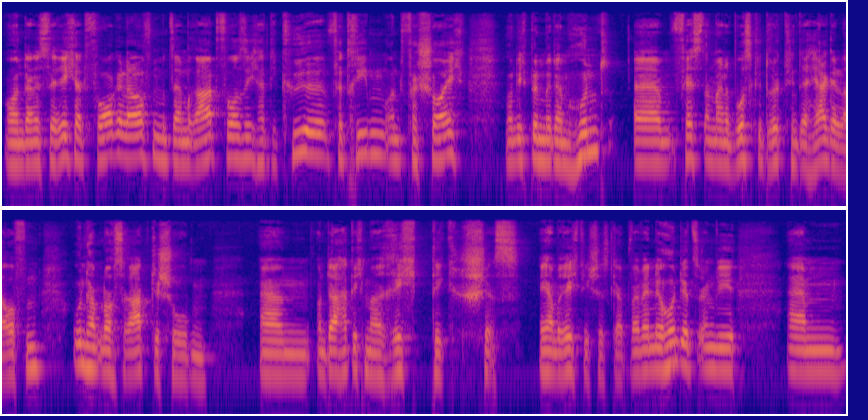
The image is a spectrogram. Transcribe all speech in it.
Und dann ist der Richard vorgelaufen mit seinem Rad vor sich, hat die Kühe vertrieben und verscheucht und ich bin mit dem Hund ähm, fest an meine Brust gedrückt hinterhergelaufen und habe noch das Rad geschoben. Ähm, und da hatte ich mal richtig Schiss. Ich habe richtig Schiss gehabt, weil wenn der Hund jetzt irgendwie ähm,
